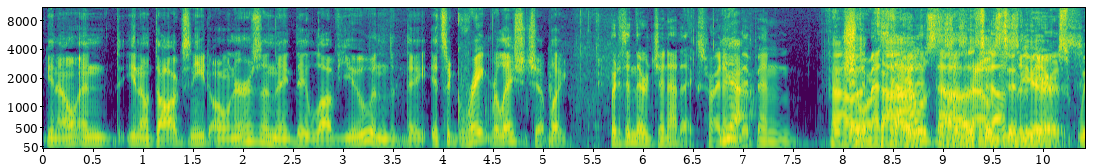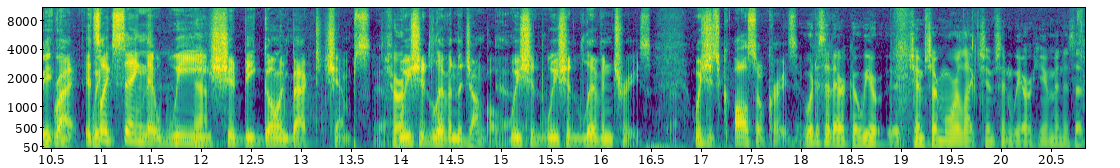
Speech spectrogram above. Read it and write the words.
you know and you know dogs need owners and they, they love you and they it's a great relationship like but it's in their genetics right yeah. i mean they've been Thousands, thousands, thousands, thousands, of years. We, right. It's we, like saying that we yeah. should be going back to chimps. Yeah. Sure. We should live in the jungle. Yeah. We should we should live in trees, which is also crazy. What is it, Erica? We are, uh, chimps are more like chimps than we are human. Is that?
